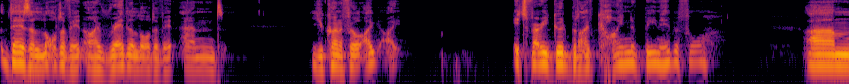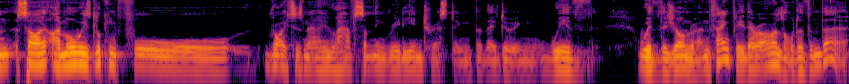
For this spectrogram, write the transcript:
there's a lot of it. I read a lot of it, and you kind of feel I, I it's very good, but I've kind of been here before. Um, so I, I'm always looking for writers now who have something really interesting that they're doing with with the genre, and thankfully there are a lot of them there.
